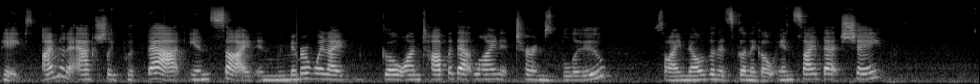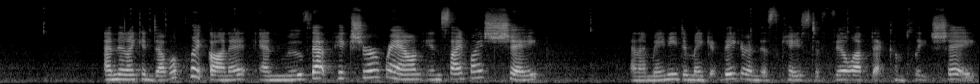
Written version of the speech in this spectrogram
pigs. I'm going to actually put that inside. And remember when I go on top of that line, it turns blue. So I know that it's going to go inside that shape. And then I can double click on it and move that picture around inside my shape. And I may need to make it bigger in this case to fill up that complete shape.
